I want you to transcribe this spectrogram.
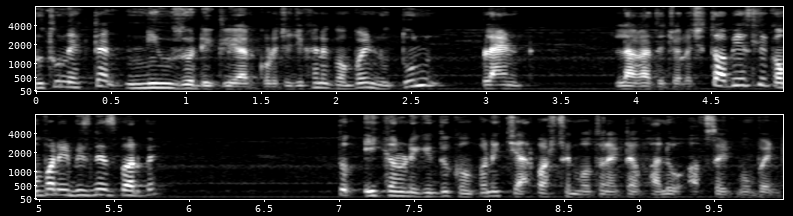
নতুন একটা নিউজও ডিক্লেয়ার করেছে, যেখানে কোম্পানি নতুন প্ল্যান্ট লাগাতে চলেছে। তো অবভিয়াসলি কোম্পানির বিজনেস বাড়বে। তো এই কারণে কিন্তু কোম্পানি চার পার্সেন্ট মতন একটা ভালো আপসাইড মুভমেন্ট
